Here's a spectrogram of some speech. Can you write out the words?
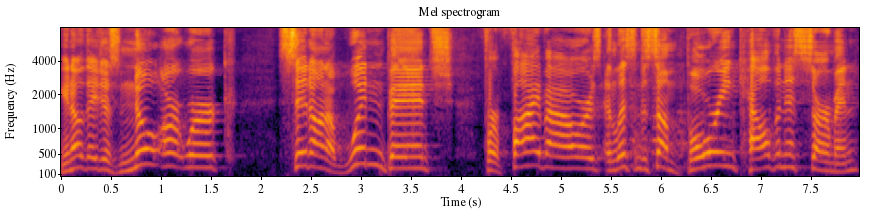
You know, they just no artwork, sit on a wooden bench, for five hours and listen to some boring Calvinist sermon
